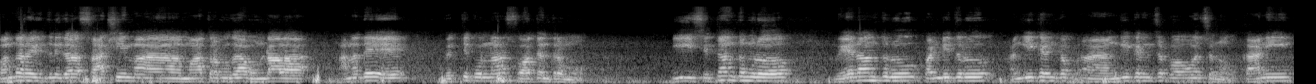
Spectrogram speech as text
బంధరహితునిగా సాక్షి మా మాత్రముగా ఉండాలా అన్నదే వ్యక్తికున్న స్వాతంత్రము. ఈ సిద్ధాంతములో వేదాంతులు పండితులు అంగీకరించ అంగీకరించకపోవచ్చును కానీ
